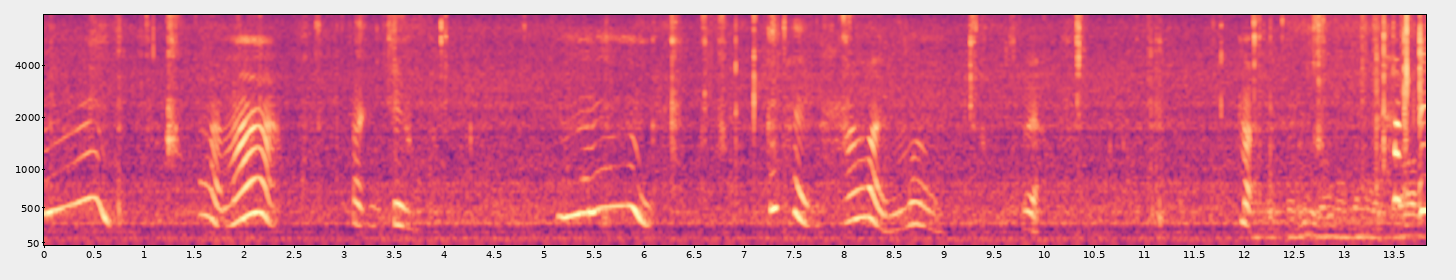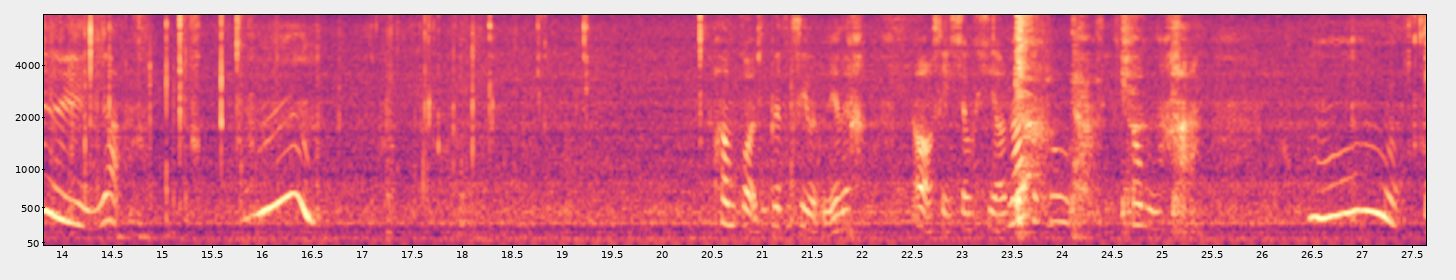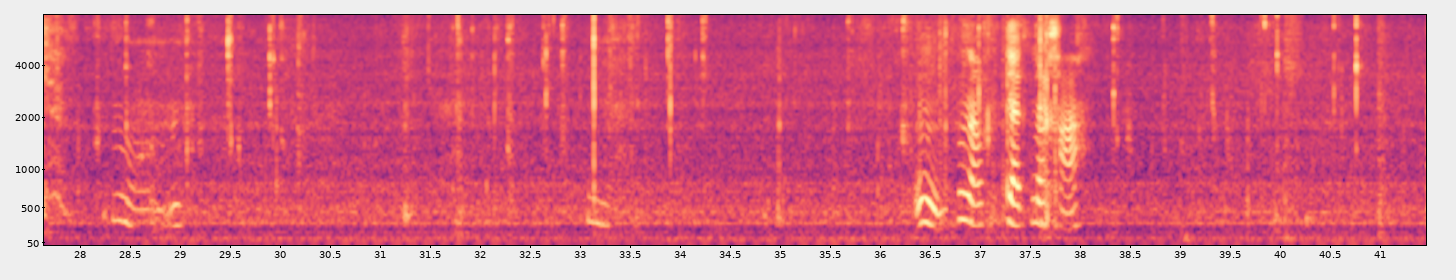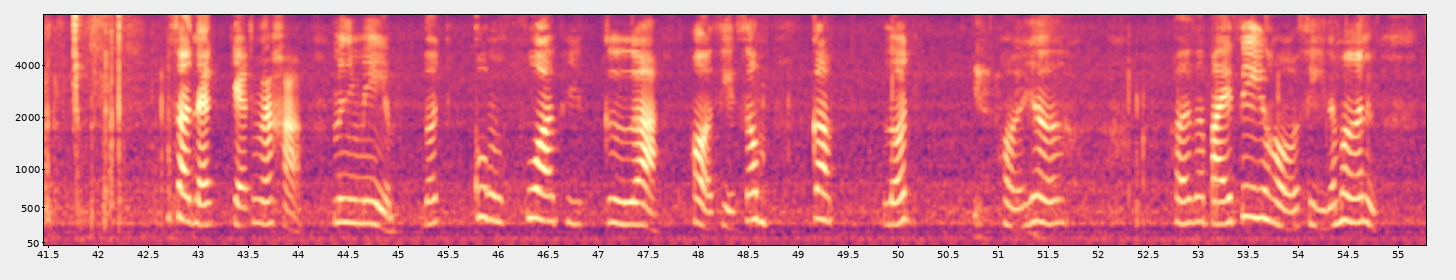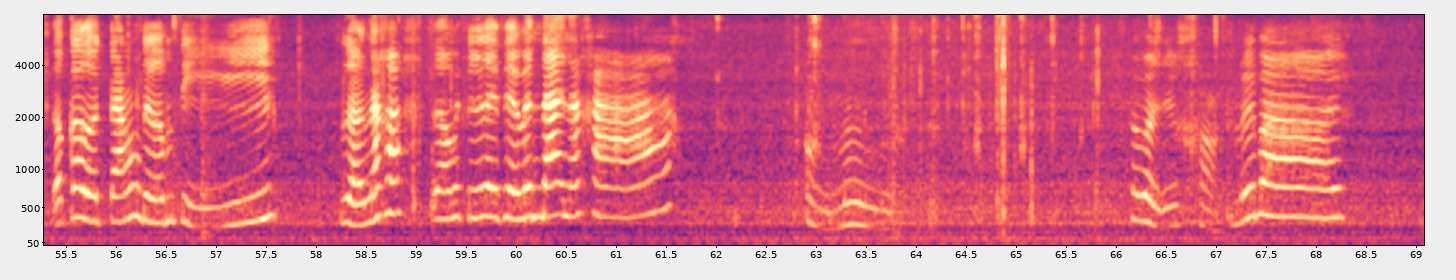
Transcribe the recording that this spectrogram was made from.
มอร่อยมากอร่อยจริงๆอืมก็เผ็ดอร่อยมาก เลยอะมาทับอีอะความกอนจะเป็นสีแบบนี้เลยค่ะออกสีเขียวๆน่าจะต้องออกสีส้มนะคะอืมอืมอืมอืมพวกเราแจ็คนะคะ แน็คแจ็คนะคะมันมีรสกุ้งคั่วพริกเกลือห่อสีส้มกับรสหอยเชอหอยสไปซี่ห่อสีน้ำเงิน แล้วก็รสดั้งเดิมสีเหลืองนะคะ เราไปซื้อในเซเว่นได้นะคะอ๋อมากเลยสวัสดีค่ะ บ๊ายบาย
